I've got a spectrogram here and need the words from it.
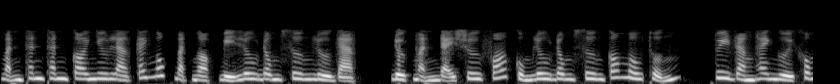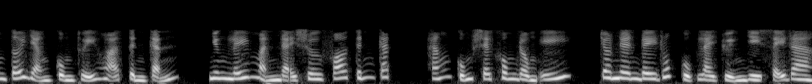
mạnh thanh thanh coi như là cái ngốc bạch ngọt bị Lưu Đông Sương lừa gạt, được mạnh đại sư phó cùng Lưu Đông Sương có mâu thuẫn, tuy rằng hai người không tới dạng cùng thủy hỏa tình cảnh, nhưng lấy mạnh đại sư phó tính cách, hắn cũng sẽ không đồng ý, cho nên đây rốt cuộc là chuyện gì xảy ra,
